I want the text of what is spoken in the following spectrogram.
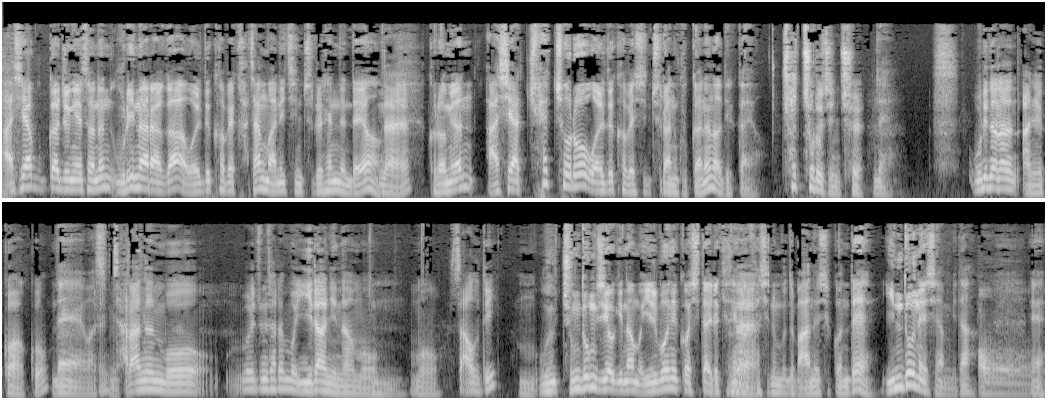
아시아 국가 중에서는 우리나라가 월드컵에 가장 많이 진출을 했는데요. 네. 그러면 아시아 최초로 월드컵에 진출한 국가는 어딜까요? 최초로 진출. 네. 우리나라는 아닐 것 같고. 네, 맞습니다. 잘하는 뭐, 뭐 요즘 잘하는 뭐 이란이나 뭐, 뭐, 사우디? 음, 우- 중동 지역이나 뭐 일본일 것이다 이렇게 네. 생각하시는 분들 많으실 건데 인도네시아입니다. 오. 예,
